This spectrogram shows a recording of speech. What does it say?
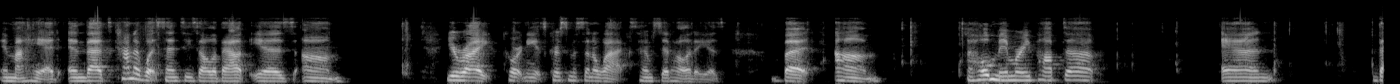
in my head, and that's kind of what Scentsy's all about. Is um, you're right, Courtney. It's Christmas in a wax. Homestead Holiday is, but um, a whole memory popped up, and that,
